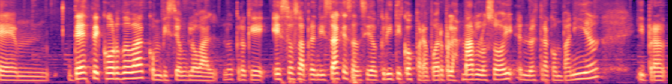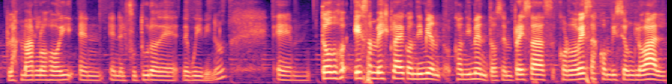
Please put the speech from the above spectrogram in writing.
Em, desde Córdoba con visión global. ¿no? Creo que esos aprendizajes han sido críticos para poder plasmarlos hoy en nuestra compañía y para plasmarlos hoy en, en el futuro de, de ¿no? Eh, toda esa mezcla de condimentos, empresas cordobesas con visión global,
